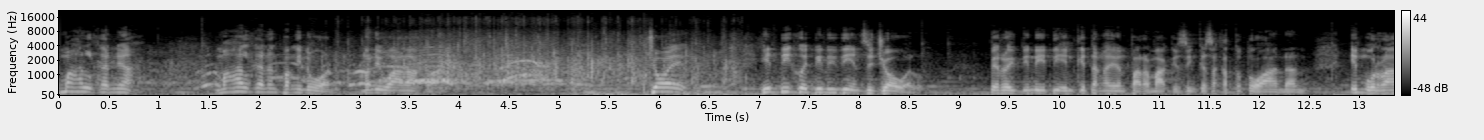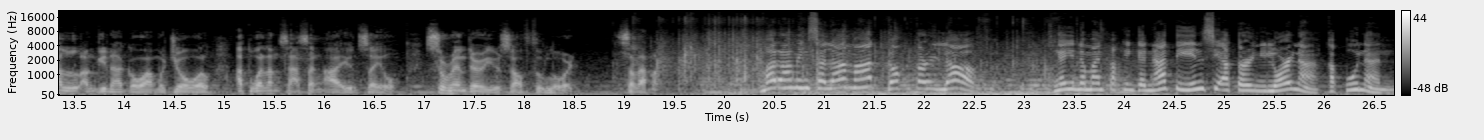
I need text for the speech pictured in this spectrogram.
mahal ka niya. Mahal ka ng Panginoon. Maniwala ka. Joy, hindi ko dinidiin si Joel. Pero dinidiin kita ngayon para magising ka sa katotohanan. Immoral ang ginagawa mo, Joel, at walang sasang-ayon sa'yo. Surrender yourself to the Lord. Salamat. maraming salamat, Dr. Love. Ngayon naman pakinggan natin si Attorney Lorna Kapunan.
